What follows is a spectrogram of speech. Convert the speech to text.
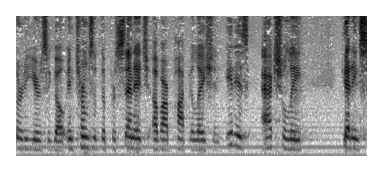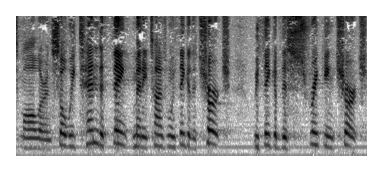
30 years ago, in terms of the percentage of our population. It is actually getting smaller. And so we tend to think many times when we think of the church, we think of this shrinking church.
